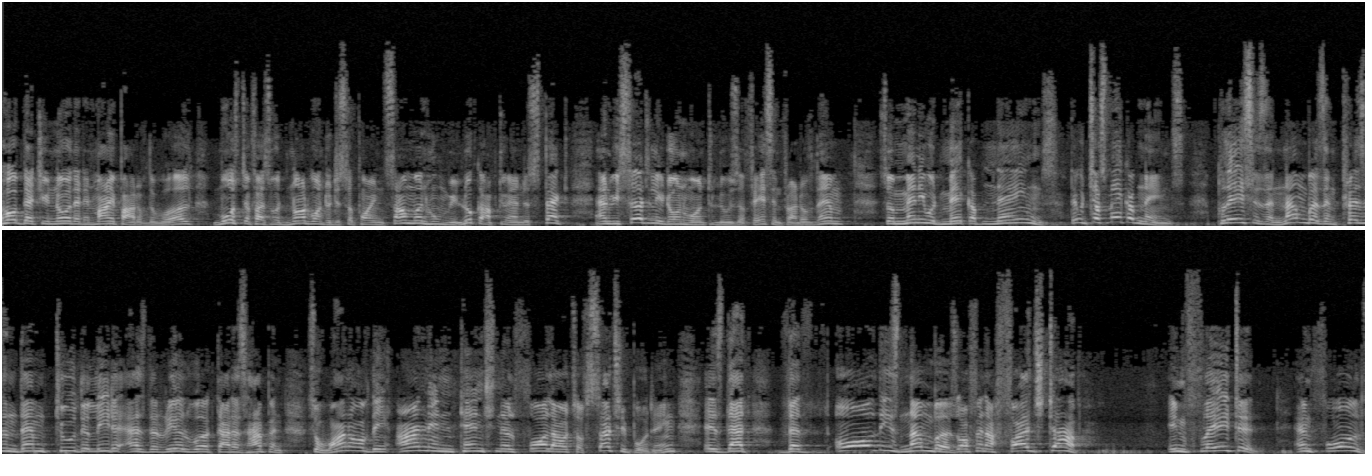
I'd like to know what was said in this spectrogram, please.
hope that you know that in my part of the world, most of us would not want to disappoint someone whom we look up to and respect, and we certainly don't want to lose a face in front of them. So many would make up names. They would just make up names, places, and numbers and present them to the leader as the real work that has happened. So, one of the unintentional fallouts of such reporting is that, that all these numbers often are fudged up, inflated, and false.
